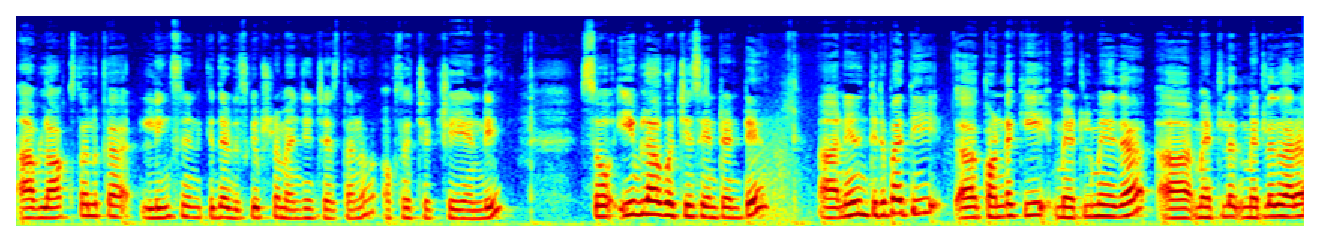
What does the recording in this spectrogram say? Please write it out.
ఆ వ్లాగ్స్ తాలూకా లింక్స్ నేను కింద డిస్క్రిప్షన్లో మెన్షన్ చేస్తాను. ఒకసారి చెక్ చేయండి. సో ఈ వ్లాగ్ వచ్చేసి ఏంటంటే నేను తిరుపతి కొండకి మెట్ల మీద మెట్ల మెట్ల ద్వారా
